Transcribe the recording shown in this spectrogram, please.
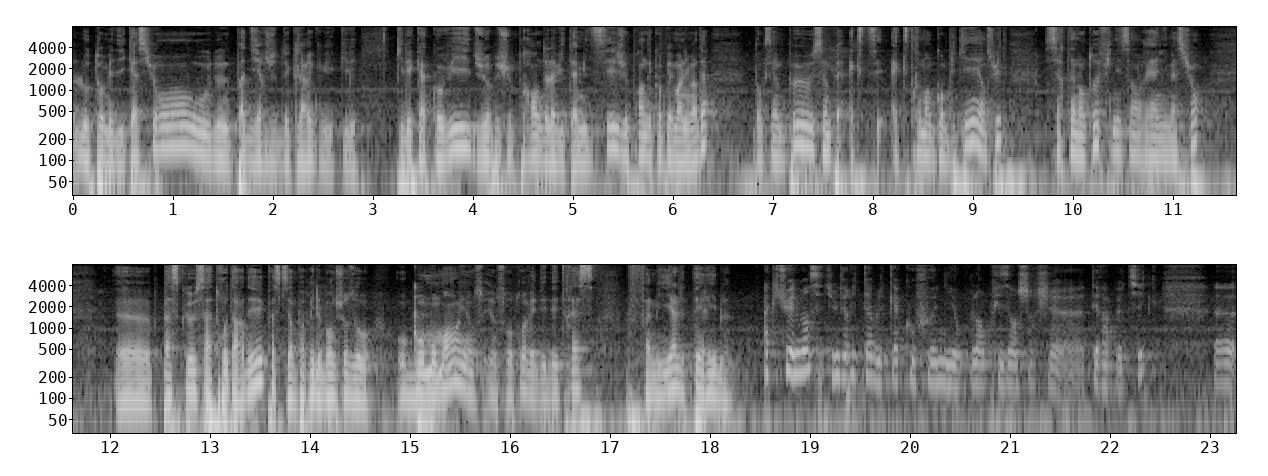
l'automédication ou de ne pas dire je déclare qu'il est, cas Covid, je, prends de la vitamine C, je prends des compléments alimentaires. Donc c'est un peu, un peu extrêmement compliqué. Et ensuite, certains d'entre eux finissent en réanimation euh, parce que ça a trop tardé, parce qu'ils n'ont pas pris les bonnes choses au, bon moment et on, se retrouve avec des détresses familiales terribles. Actuellement, c'est une véritable cacophonie au plan prise en charge euh, thérapeutique. Euh,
